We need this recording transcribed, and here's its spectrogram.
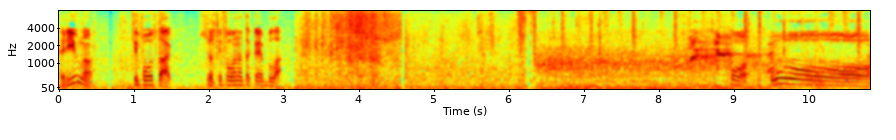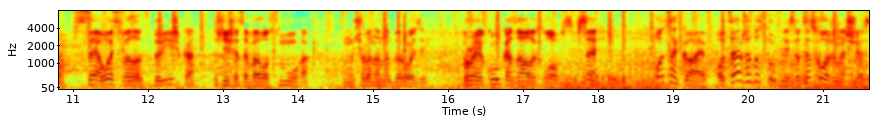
Рівно? Типу отак. Все, типу вона така і була. О! О! Все, ось велодоріжка. Точніше, це велосмуга, тому що вона на дорозі. Про яку казали хлопці. Все. Оце кайф. Оце вже доступність, оце схоже на щось.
